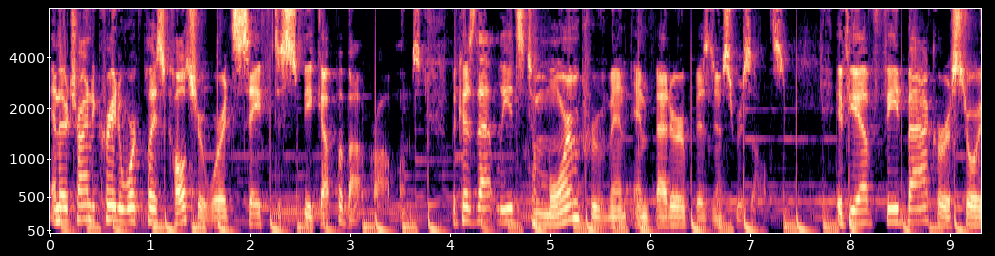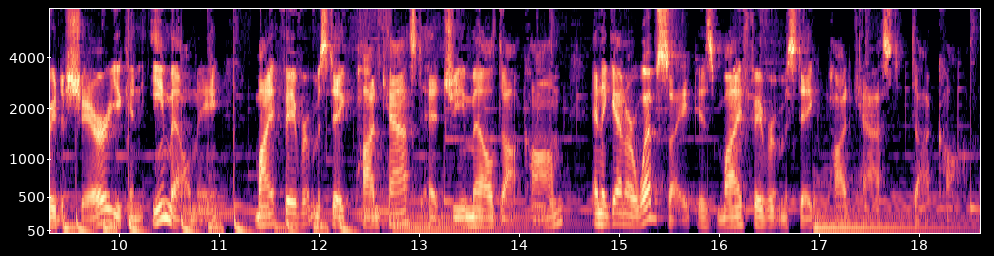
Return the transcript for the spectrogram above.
And they're trying to create a workplace culture where it's safe to speak up about problems because that leads to more improvement and better business results. If you have feedback or a story to share, you can email me, myfavoritemistakepodcast at gmail.com. And again, our website is myfavoritemistakepodcast.com.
